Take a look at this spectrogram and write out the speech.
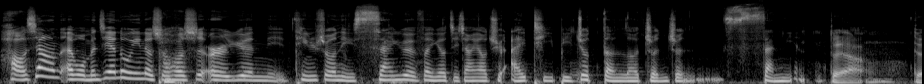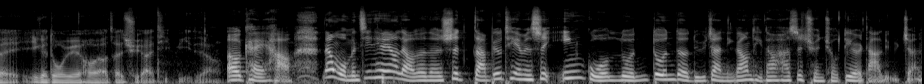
好像哎，我们今天录音的时候是二月，你听说你三月份又即将要去 ITB，就等了整整三年。对啊。对，一个多月后要再去 ITB 这样。OK，好，那我们今天要聊的呢是 WTM，是英国伦敦的旅展。你刚刚提到它是全球第二大旅展。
